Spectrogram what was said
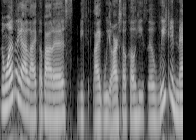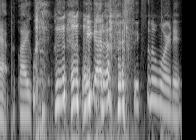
The one thing I like about us, like we are so cohesive, we can nap. Like we got up at six in the morning,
